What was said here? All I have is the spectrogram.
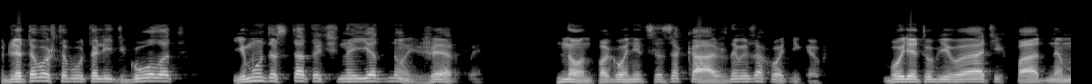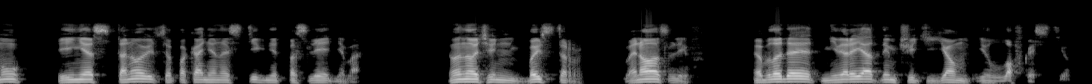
Для того, чтобы утолить голод, ему достаточно и одной жертвы. Но он погонится за каждым из охотников, будет убивать их по одному и не остановится, пока не настигнет последнего. Он очень быстр, вынослив, обладает невероятным чутьем и ловкостью.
